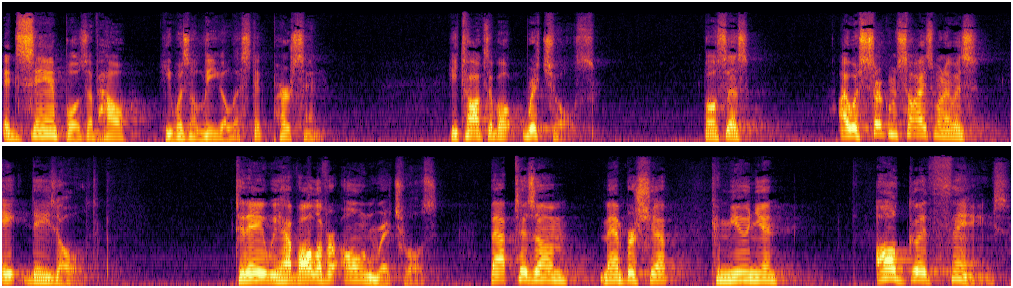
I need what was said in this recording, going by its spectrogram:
examples of how he was a legalistic person. He talks about rituals. Paul says, I was circumcised when I was eight days old. Today we have all of our own rituals baptism, membership, communion, all good things,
